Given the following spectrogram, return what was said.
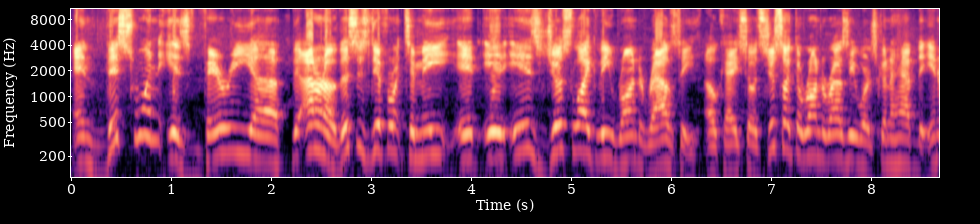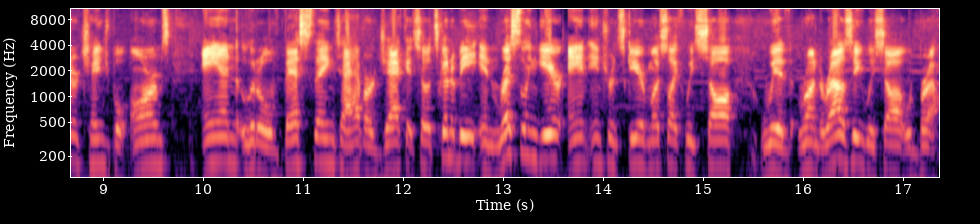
And this one is very, uh, I don't know, this is different to me. It, it is just like the Ronda Rousey, okay? So it's just like the Ronda Rousey where it's going to have the interchangeable arms and little vest thing to have our jacket. So it's going to be in wrestling gear and entrance gear, much like we saw with Ronda Rousey. We saw it with Bret,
